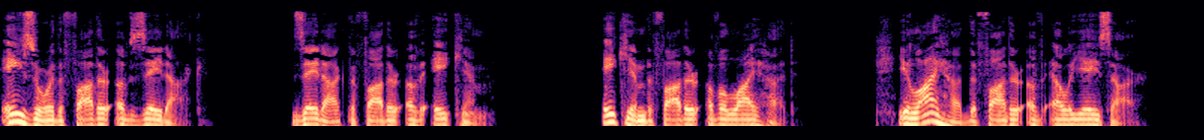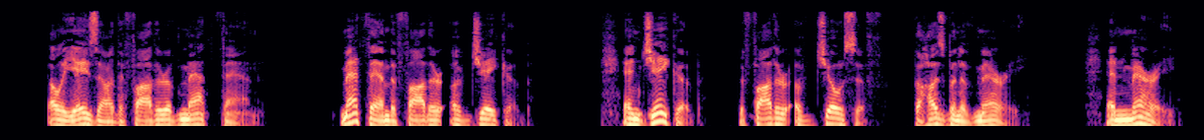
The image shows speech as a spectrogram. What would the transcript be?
azor the father of zadok zadok the father of akim akim the father of elihud elihud the father of eleazar eleazar the father of matthan matthan the father of jacob and jacob the father of joseph the husband of mary. And mary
